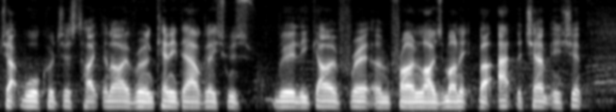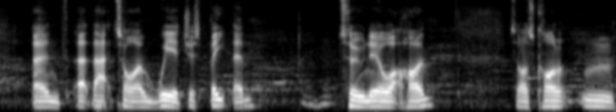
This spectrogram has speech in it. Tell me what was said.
Jack Walker had just taken over, and Kenny Dalglish was really going for it and throwing loads of money, but at the Championship. And at that time, we had just beat them 2 0 at home. So I was kind of mm,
